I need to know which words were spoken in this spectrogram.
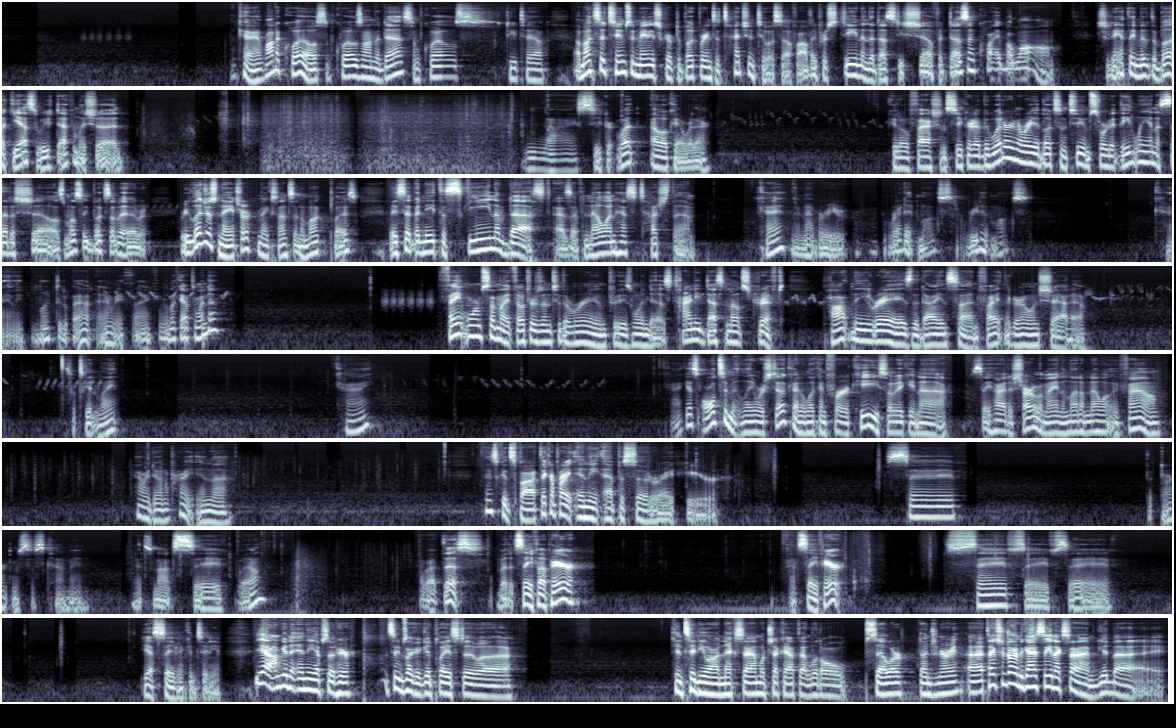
Okay, a lot of quills. Some quills on the desk, some quills, detail. Amongst the tombs and manuscript, a book brings attention to itself, oddly pristine in the dusty shelf. It doesn't quite belong. Should Anthony move the book? Yes, we definitely should. Nice. Secret. What? Oh, okay, over there. Good old fashioned secret. I've been A bewildering array of books and tombs sorted neatly in a set of shelves, mostly books of religious nature. Makes sense in a monk place. They sit beneath a skein of dust as if no one has touched them. Okay, they're not very read it monks. Read it monks. Okay, we looked at about everything. Can we look out the window? Faint warm sunlight filters into the room through these windows. Tiny dust motes drift, Caught in the rays, of the dying sun, fighting the growing shadow. So it's getting late. Okay. I guess ultimately we're still kind of looking for a key so we can uh, say hi to Charlemagne and let him know what we found. How are we doing? I'm probably in the... That's a good spot. I think I'm probably in the episode right here. Save. The darkness is coming. That's not safe. Well, how about this? But it's safe up here. That's safe here. Save, save, save. Yes, save and continue. Yeah, I'm going to end the episode here. It seems like a good place to uh, continue on next time. We'll check out that little cellar dungeon area. Uh, thanks for joining me, guys. See you next time. Goodbye.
